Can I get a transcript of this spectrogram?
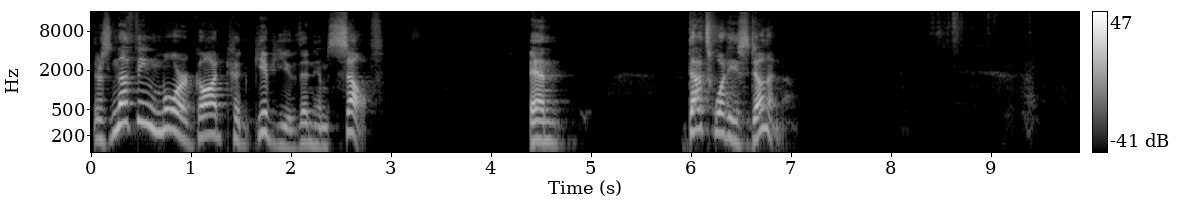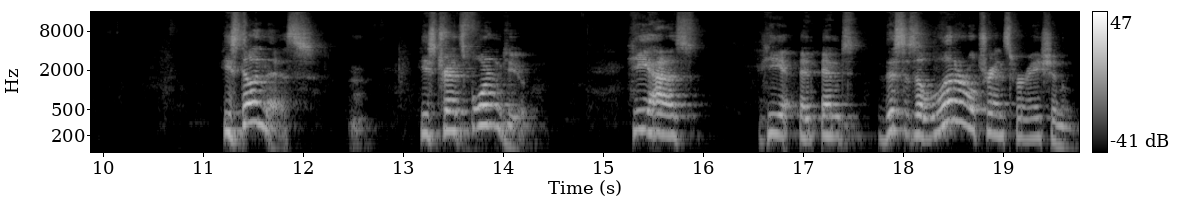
There's nothing more God could give you than Himself. And that's what He's done. He's done this. He's transformed you. He has, he, and, and this is a literal transformation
